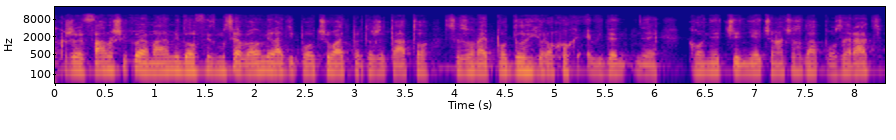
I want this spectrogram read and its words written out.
akože fanúšikovia Miami Dolphins musia veľmi radi počúvať, pretože táto sezóna aj po dlhých rokoch evidentne konečne niečo, na čo sa dá pozerať.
